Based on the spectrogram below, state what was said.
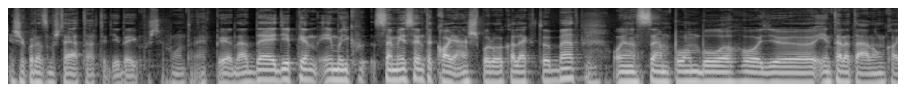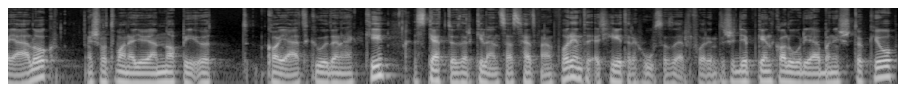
és akkor ez most eltart egy ideig, most csak mondtam egy példát. De egyébként én mondjuk személy szerint a kaján sporolok a legtöbbet, olyan szempontból, hogy én teletálon kajálok, és ott van egy olyan napi öt kaját küldenek ki, ez 2970 forint, egy hétre 20 ezer forint, és egyébként kalóriában is tök jó,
